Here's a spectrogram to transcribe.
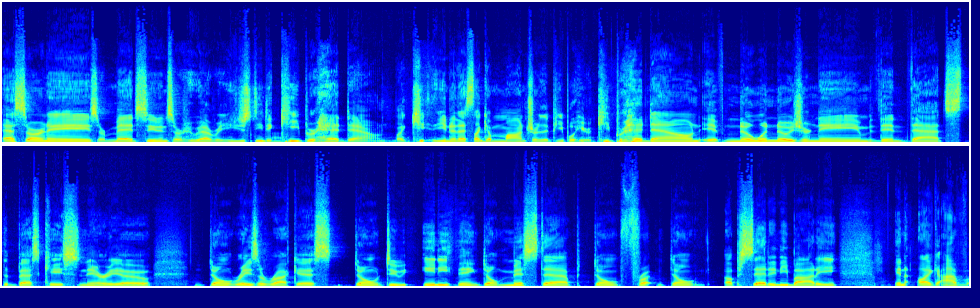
SRNAs or med students or whoever, you just need to keep your head down. Like, you know, that's like a mantra that people hear. Keep your head down. If no one knows your name, then that's the best case scenario. Don't raise a ruckus. Don't do anything. Don't misstep. Don't fr- don't upset anybody and like I've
